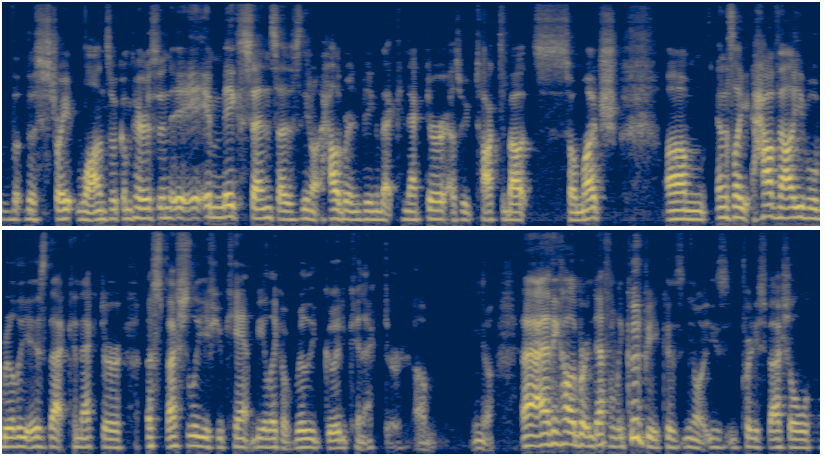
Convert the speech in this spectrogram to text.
the, the straight Lonzo comparison. It, it, makes sense as you know Haliburton being that connector, as we've talked about so much. Um, and it's like how valuable really is that connector, especially if you can't be like a really good connector. Um, you know, and I think Haliburton definitely could be because you know he's pretty special.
